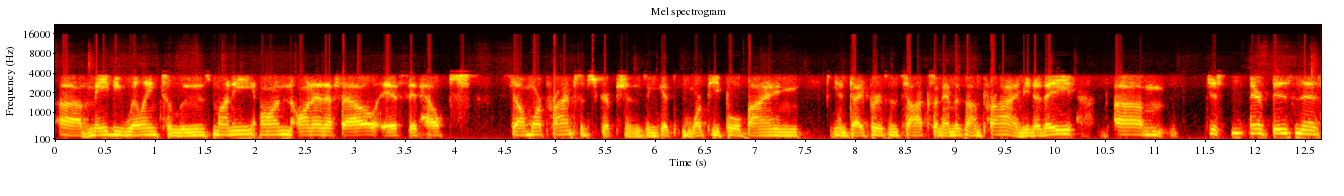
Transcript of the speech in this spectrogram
uh, may be willing to lose money on, on NFL if it helps sell more Prime subscriptions and gets more people buying you know, diapers and socks on Amazon Prime. You know, they um, just their business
